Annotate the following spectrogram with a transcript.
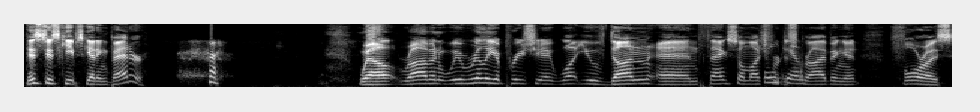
This just keeps getting better. well, Robin, we really appreciate what you've done, and thanks so much Thank for you. describing it for us.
